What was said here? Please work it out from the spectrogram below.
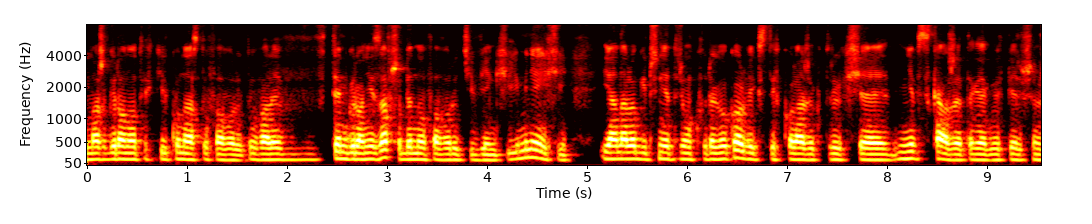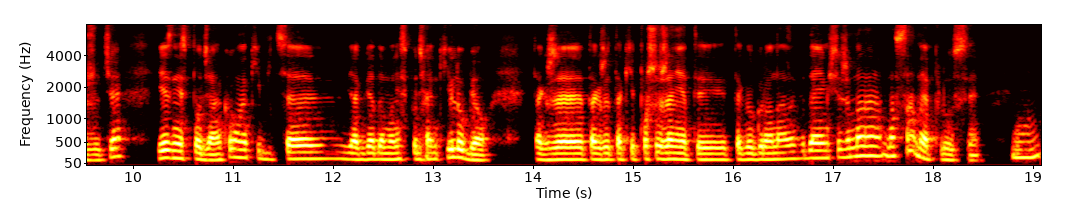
masz grono tych kilkunastu faworytów, ale w, tym gronie zawsze będą faworyci więksi i mniejsi. I analogicznie triumf któregokolwiek z tych kolarzy, których się nie wskaże, tak jakby w pierwszym rzucie, jest niespodzianką, a kibice, jak wiadomo, niespodzianki lubią. Także, także takie poszerzenie ty, tego grona wydaje mi się, że ma, ma same plusy. Mhm.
